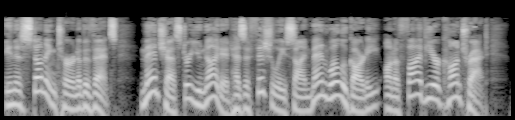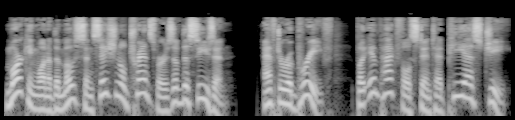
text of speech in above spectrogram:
In a stunning turn of events, Manchester United has officially signed Manuel Ugarte on a five-year contract, marking one of the most sensational transfers of the season. After a brief but impactful stint at PSG,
